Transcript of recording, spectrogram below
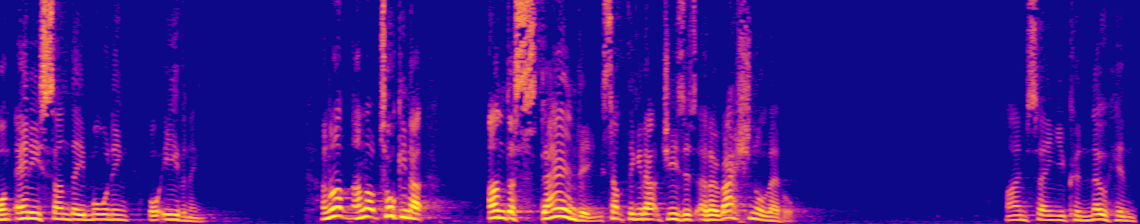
on any Sunday morning or evening. I'm not, I'm not talking about understanding something about Jesus at a rational level. I'm saying you can know him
